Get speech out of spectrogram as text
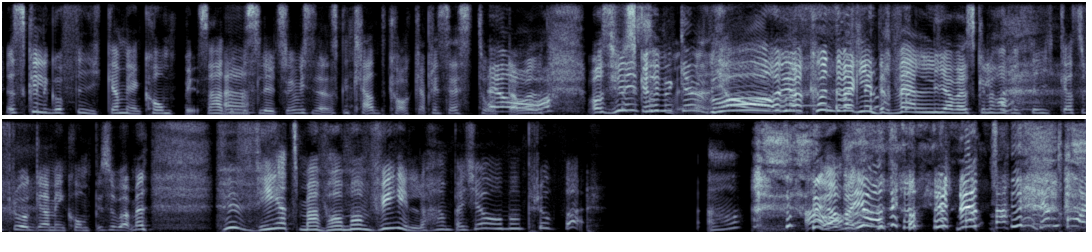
Jag skulle gå och fika med en kompis och hade Ja. beslut, så jag visste jag kladdkaka, prinsesstårta. Ja, och, och det är så mycket val. Ja, jag kunde verkligen inte välja vad jag skulle ha för fika. Så frågade jag min kompis, och bara, men hur vet man vad man vill? Och han bara, ja, man provar. Ja. Jag bara, ja, det Jag tar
